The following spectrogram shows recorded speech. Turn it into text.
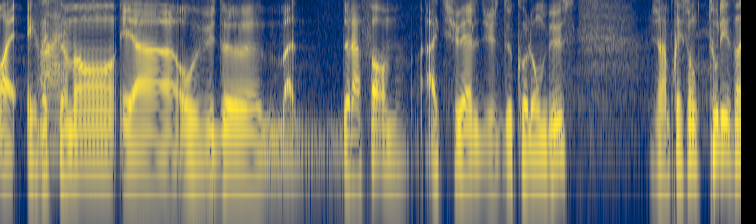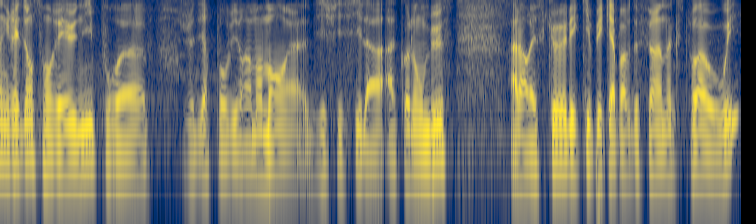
ouais, exactement, et à- au vu de, bah, de la forme actuelle du, de Columbus, j'ai l'impression que tous les ingrédients sont réunis pour, euh, je veux dire, pour vivre un moment euh, difficile à, à Columbus. Alors, est-ce que l'équipe est capable de faire un exploit? Oui.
